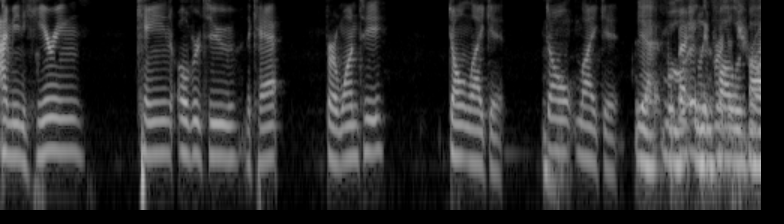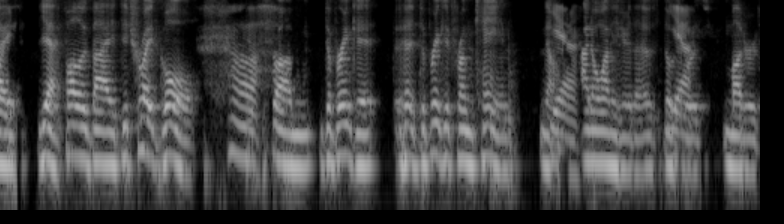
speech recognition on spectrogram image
I mean, hearing Kane over to the cat for a one T, don't like it. Don't like it. yeah well especially followed by Detroit. yeah followed by Detroit goal Oh, from DeBrincat DeBrincat from Kane no Yeah. I don't want to hear those those Yeah. words muttered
